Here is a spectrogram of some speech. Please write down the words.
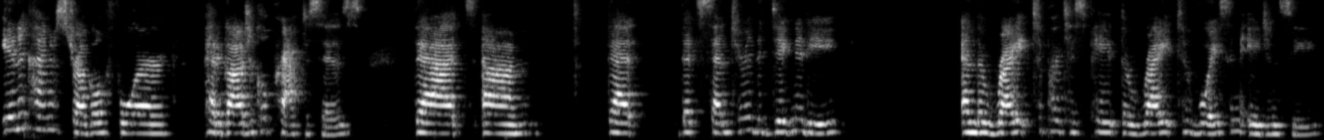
in a kind of struggle for pedagogical practices that, um, that, that center the dignity and the right to participate, the right to voice and agency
